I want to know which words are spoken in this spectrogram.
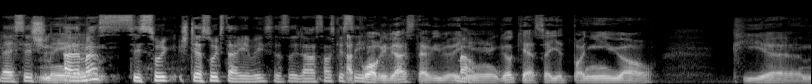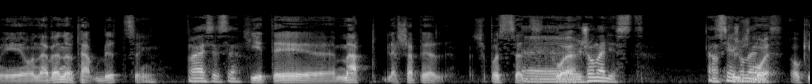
Ben, c'est, je- Mais, honnêtement, euh, c'est sûr, que- j'étais sûr que c'est arrivé, c'est ça, dans le sens que À c'est, Trois-Rivières, c'est arrivé. Il y a Bon. un gars qui a essayé de pogner UR. Puis, euh, mais on avait notre arbitre, tu sais, ouais, c'est ça. qui était euh, Marc Lachapelle. Je sais pas si ça dit Euh, quoi. journaliste. Ancien Excuse-moi. journaliste. OK,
